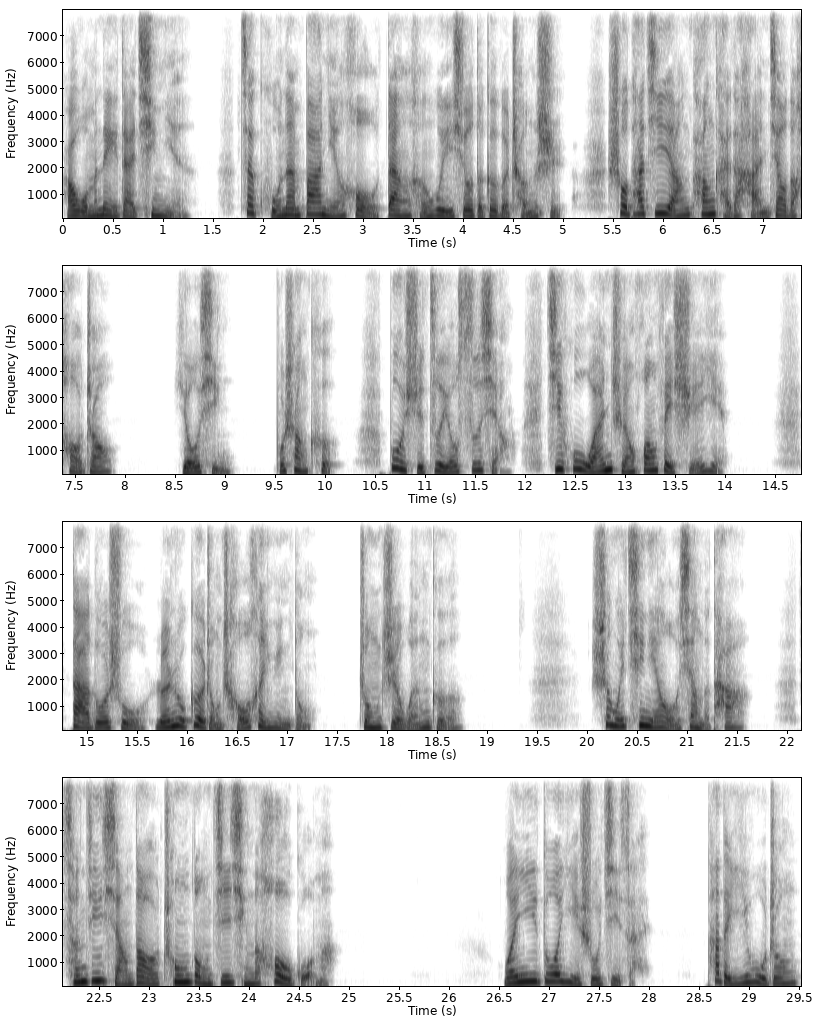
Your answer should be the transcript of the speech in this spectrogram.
而我们那一代青年，在苦难八年后，弹痕未休的各个城市，受他激昂慷慨的喊叫的号召，游行，不上课，不许自由思想，几乎完全荒废学业，大多数沦入各种仇恨运动，终至文革。身为青年偶像的他。曾经想到冲动激情的后果吗？闻一多一书记载，他的遗物中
